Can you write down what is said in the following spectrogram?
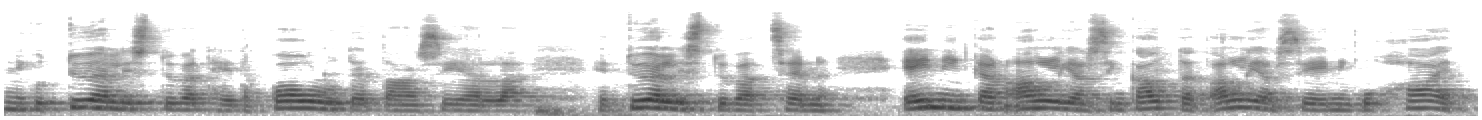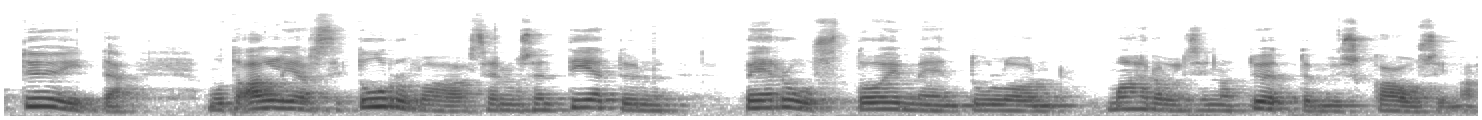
niin työllistyvät, heitä koulutetaan siellä, he työllistyvät sen, ei niinkään allianssin kautta, että allianssi ei niin hae töitä, mutta allianssi turvaa semmoisen tietyn perustoimeentulon mahdollisina työttömyyskausina.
